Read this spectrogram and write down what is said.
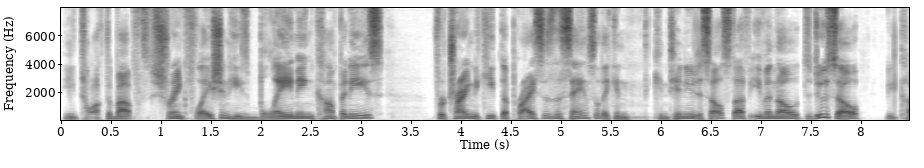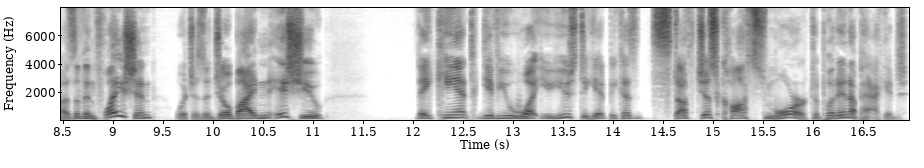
He talked about shrinkflation. He's blaming companies for trying to keep the prices the same so they can continue to sell stuff, even though to do so, because of inflation, which is a Joe Biden issue, they can't give you what you used to get because stuff just costs more to put in a package.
